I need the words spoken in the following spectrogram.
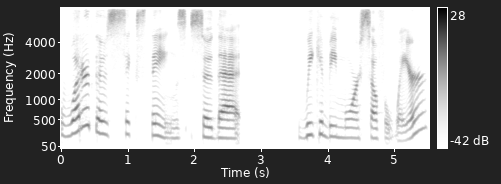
what are those six things so that we can be more self-aware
